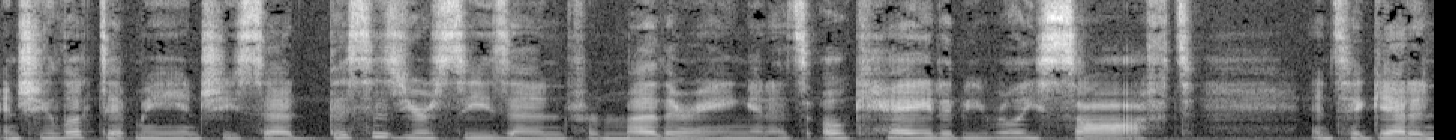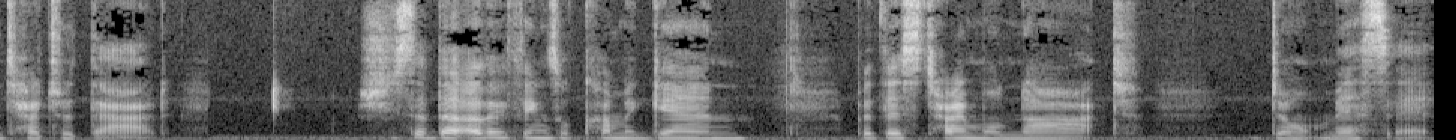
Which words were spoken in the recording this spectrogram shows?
And she looked at me and she said, This is your season for mothering, and it's okay to be really soft and to get in touch with that. She said that other things will come again, but this time will not. Don't miss it.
